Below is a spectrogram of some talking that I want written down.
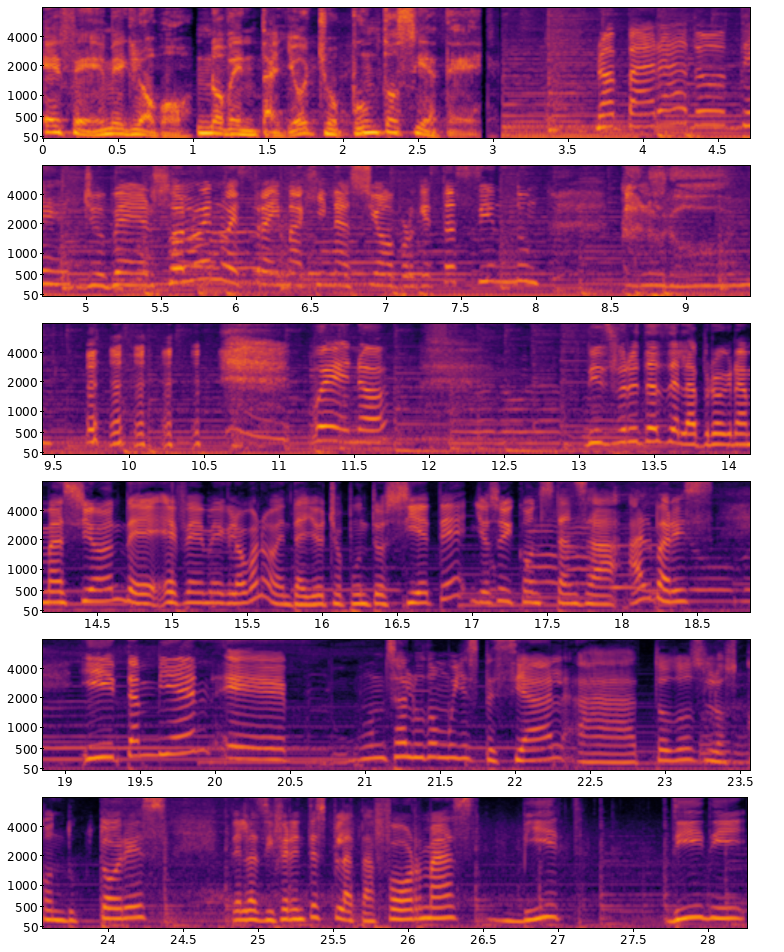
FM Globo 98.7. No ha parado de llover, solo en nuestra imaginación, porque está haciendo un calorón. bueno, disfrutas de la programación de FM Globo 98.7. Yo soy Constanza Álvarez y también eh, un saludo muy especial a todos los conductores de las diferentes plataformas, Beat, Didi,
